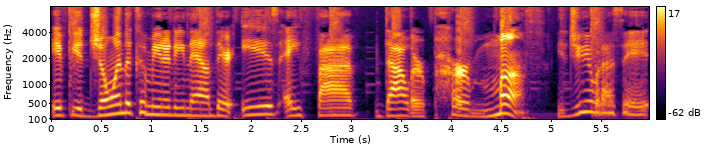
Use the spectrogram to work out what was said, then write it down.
if you join the community now, there is a $5 per month. Did you hear what I said?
